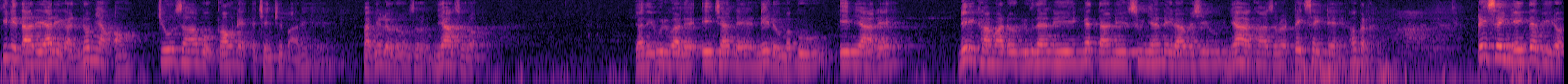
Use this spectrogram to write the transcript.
ကိလေသာတရားတွေကလွတ်မြောက်အောင်ကြိုးစားဖို့ကောင်းတဲ့အချိန်ဖြစ်ပါတယ်။ဘာဖြစ်လို့လဲဆိုတော့ညဆိုတော့ယတိဥရကလည်းအေးချမ်းတယ်နေ့လိုမပူအေးမြတယ်နေ့အခါမှာတော့လူသံနေငှက်တန်နေဆူညံနေတာမရှိဘူးညအခါဆိုတော့တိတ်ဆိတ်တယ်ဟုတ်ကလား တိတ်ဆိတ်ငြိမ်သက်ပြီးတော့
